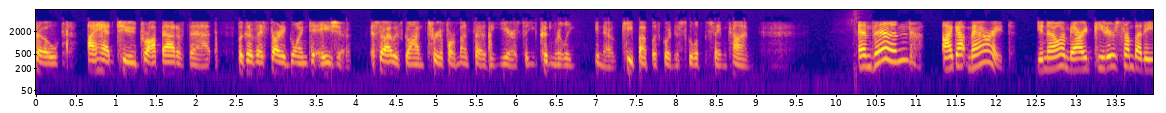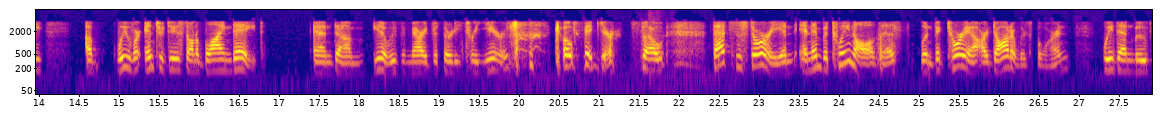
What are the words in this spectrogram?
so I had to drop out of that because I started going to Asia. So I was gone three or four months out of the year, so you couldn't really, you know, keep up with going to school at the same time. And then I got married. You know, I married Peter. Somebody, uh, we were introduced on a blind date, and um, you know, we've been married for 33 years. Go figure. So that's the story. And, and in between all of this, when Victoria, our daughter, was born, we then moved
